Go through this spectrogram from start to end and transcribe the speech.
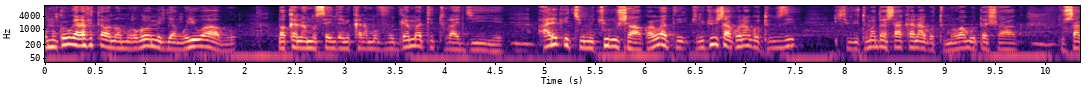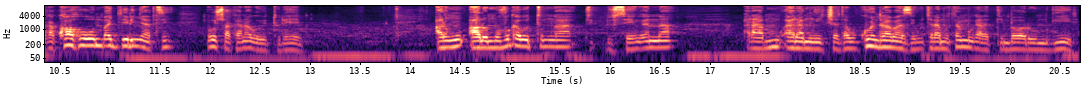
Umukobwa yari afite abantu bamuroga mu miryango y'iwabo bakanamusengera bikanamuvugiramo ati turagiye. Ariko ikintu cy'urushako ikintu cy'urushako ntabwo tuzi ikintu gituma adashaka ntabwo tumuroga gudashaka dushaka ko ahomba agira inyatsi no gushaka ntabwo bitureba. Hari umu- hari umuvugabutumwa dusengana aramwicaza kuko ndabazi gutya aramutambwira ati mbabara umbwire.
